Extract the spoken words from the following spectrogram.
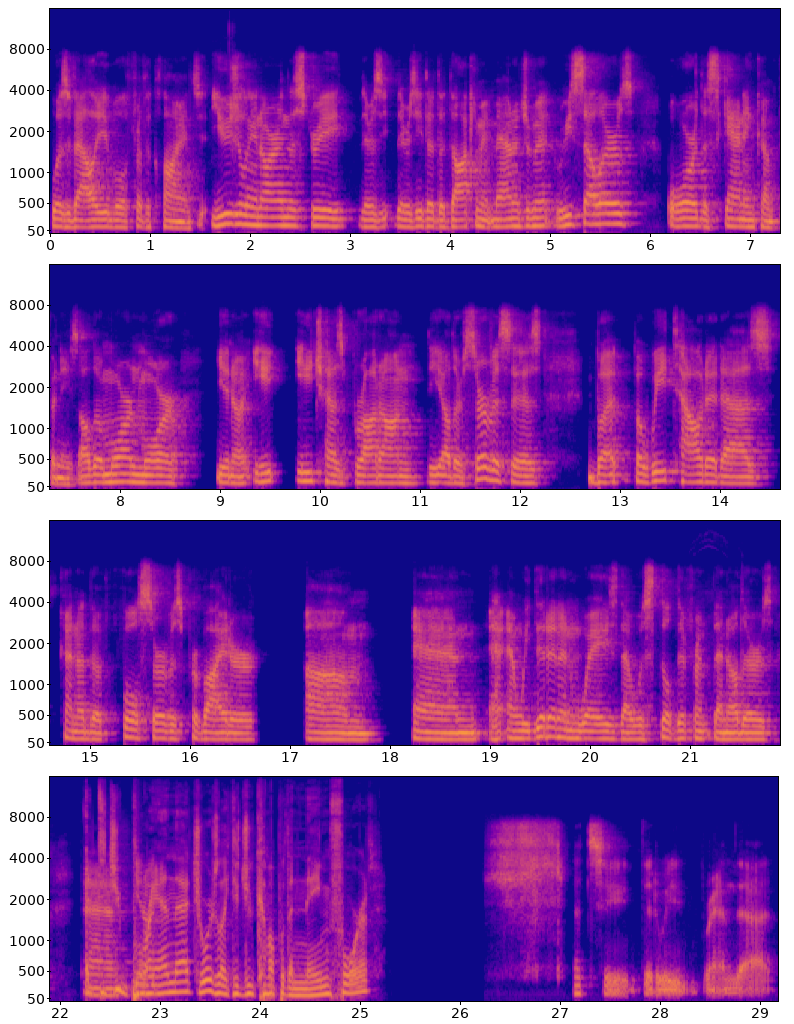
was valuable for the clients. Usually in our industry, there's there's either the document management resellers or the scanning companies. Although more and more, you know, each, each has brought on the other services. but but we touted as kind of the full service provider um, and and we did it in ways that was still different than others and, did you brand you know, that george? Like did you come up with a name for it? Let's see. Did we brand that?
